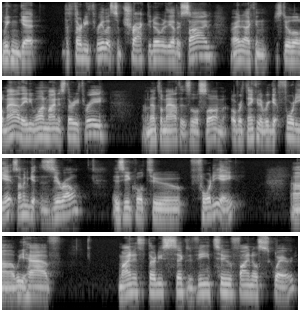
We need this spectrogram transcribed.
we can get the 33. Let's subtract it over to the other side, right? I can just do a little math. 81 minus 33. My mental math is a little slow. I'm overthinking it. We get 48. So I'm going to get 0 is equal to 48. Uh, we have minus 36 V2 final squared,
